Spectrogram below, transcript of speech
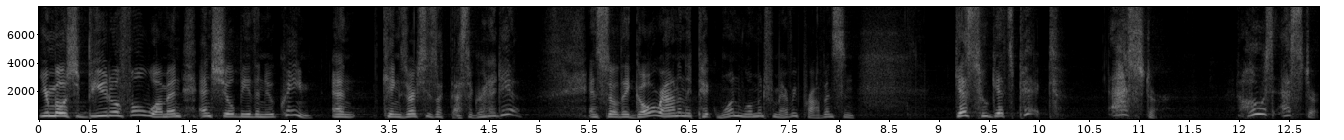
your most beautiful woman, and she'll be the new queen. And King Xerxes is like, that's a great idea. And so they go around and they pick one woman from every province. And guess who gets picked? Esther. Now, who is Esther?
